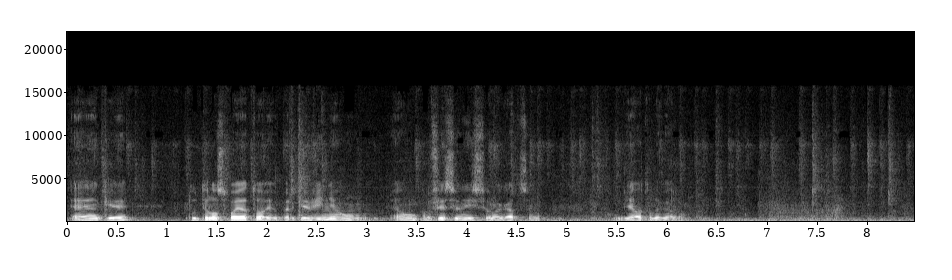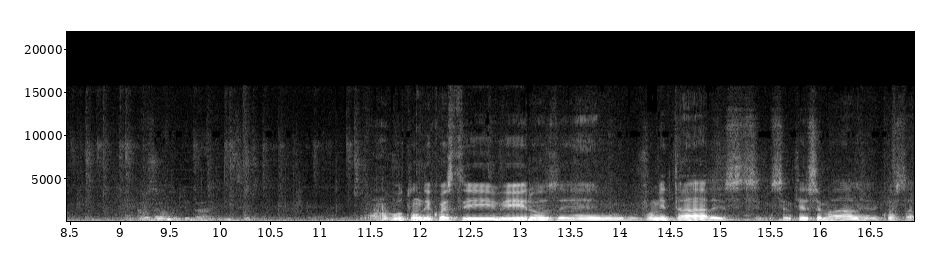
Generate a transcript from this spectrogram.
è anche tutto lo spogliatoio perché Vigna è un, è un professionista, un ragazzo di alto livello. Cosa Ibanez? Ha avuto uno di questi virus, vomitare, sentirsi male, questa,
